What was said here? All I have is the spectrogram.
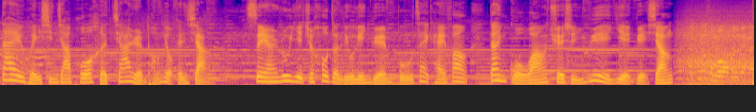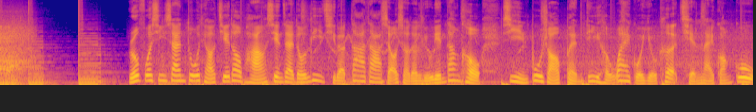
带回新加坡和家人朋友分享。虽然入夜之后的榴莲园不再开放，但果王却是越夜越香。柔佛新山多条街道旁，现在都立起了大大小小的榴莲档口，吸引不少本地和外国游客前来光顾。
